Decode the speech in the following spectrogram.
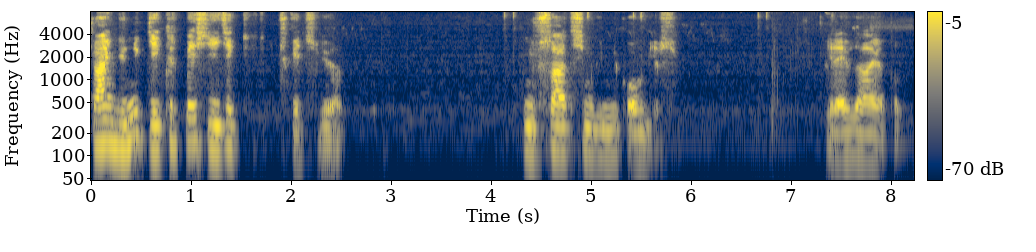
Şu an günlük 45 yiyecek tüketiliyor. Nüfus artışım günlük 11. Bir ev daha yapalım.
